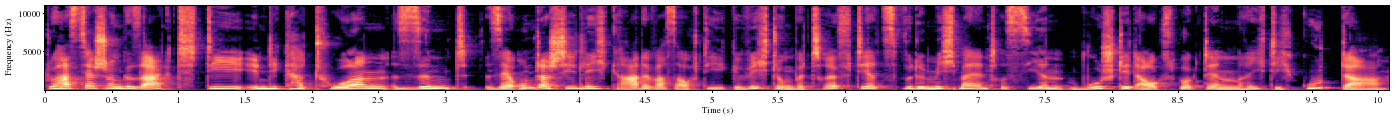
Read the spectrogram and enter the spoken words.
Du hast ja schon gesagt, die Indikatoren sind sehr unterschiedlich, gerade was auch die Gewichtung betrifft. Jetzt würde mich mal interessieren, wo steht Augsburg denn richtig gut da?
